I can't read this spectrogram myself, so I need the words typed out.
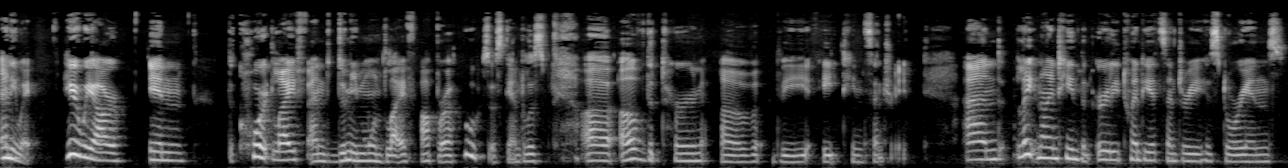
Anyway, here we are in the court life and demi-monde life opera, ooh, so scandalous, uh, of the turn of the 18th century. And late 19th and early 20th century historians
